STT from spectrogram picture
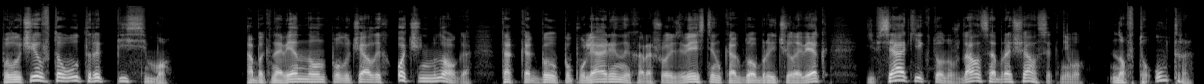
получил в то утро письмо. Обыкновенно он получал их очень много, так как был популярен и хорошо известен как добрый человек, и всякий, кто нуждался, обращался к нему. Но в то утро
